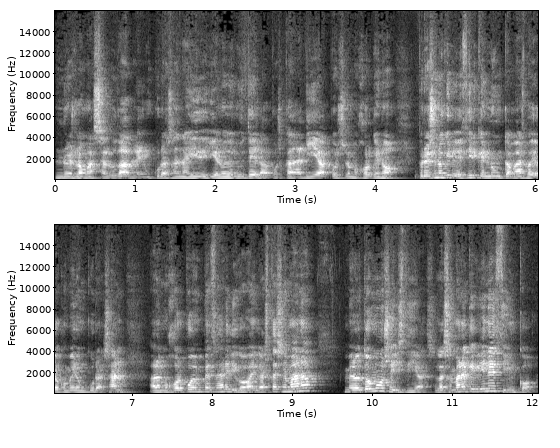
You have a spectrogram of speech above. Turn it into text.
no es lo más saludable. Un curasán ahí lleno de Nutella, pues cada día, pues lo mejor que no. Pero eso no quiere decir que nunca más vaya a comer un curasán. A lo mejor puedo empezar y digo, venga, esta semana me lo tomo seis días, la semana que viene cinco,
